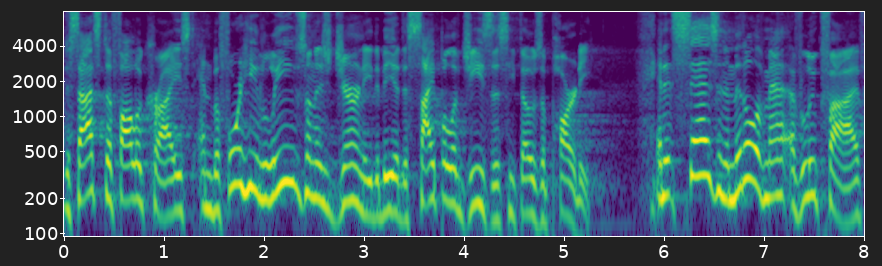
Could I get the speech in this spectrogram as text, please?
decides to follow Christ. And before he leaves on his journey to be a disciple of Jesus, he throws a party. And it says in the middle of, of Luke 5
